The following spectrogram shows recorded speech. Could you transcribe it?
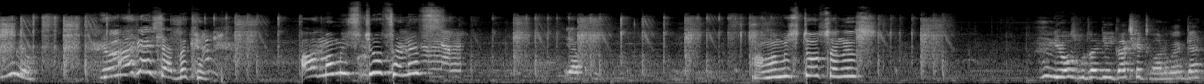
Bilmiyorum. Arkadaşlar bakın. Almamı istiyorsanız yaptım. almamı istiyorsanız Yoz burada giga chat var bak gel.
